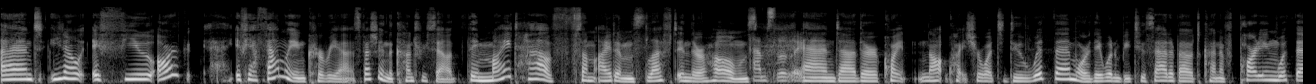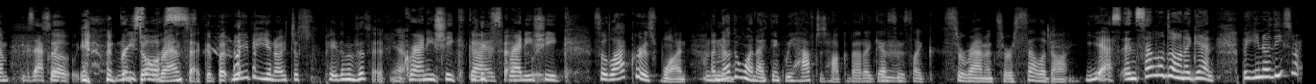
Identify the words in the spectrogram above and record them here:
And you know, if you are, if you have family in Korea, especially in the countryside, they might have some items left in their homes. Absolutely. And uh, they're quite not quite sure what to do with them, or they wouldn't be too sad about kind of partying with them. Exactly. So don't ransack it, but maybe you know, just pay them a visit. Yeah. Granny chic, guys. Granny chic. So lacquer is one. Mm-hmm. Another one I think we have to talk about, I Mm. guess, is like ceramics or celadon. Yes, and celadon again. But you know, these are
